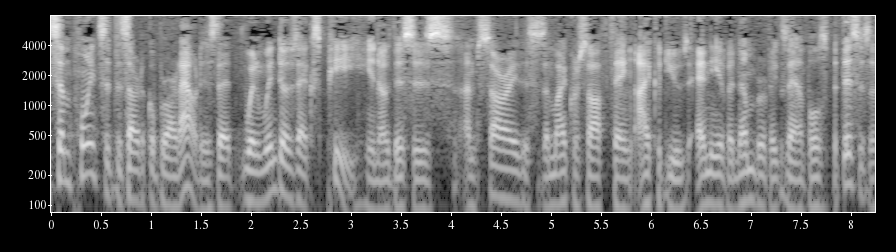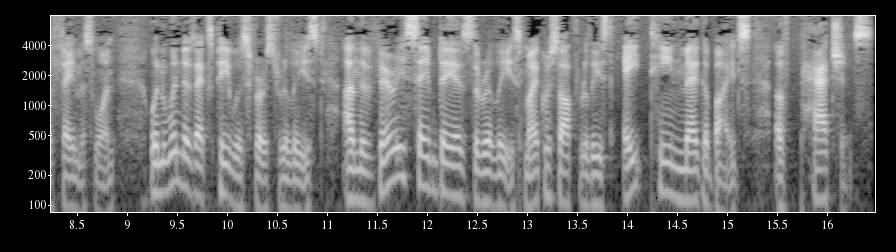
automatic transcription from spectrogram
some points that this article brought out is that when Windows XP, you know, this is, I'm sorry, this is a Microsoft thing. I could use any of a number of examples, but this is a famous one. When Windows XP was first released, on the very same day as the release, Microsoft released 18 megabytes of patches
